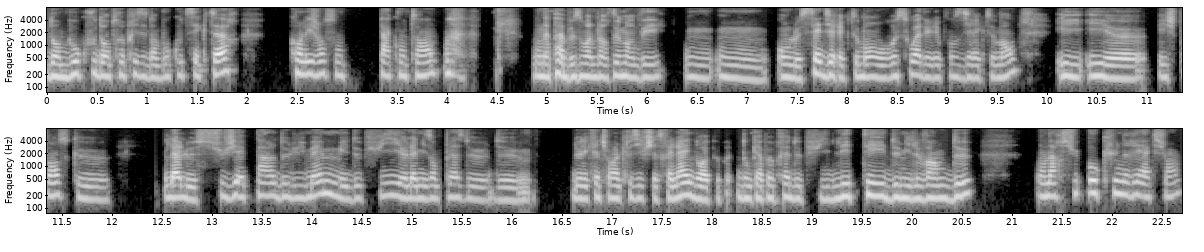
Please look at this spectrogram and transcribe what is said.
dans beaucoup d'entreprises et dans beaucoup de secteurs. Quand les gens sont pas contents, on n'a pas besoin de leur demander. On, le sait directement, on reçoit des réponses directement. Et, euh, je pense que là, le sujet parle de lui-même, mais depuis la mise en place de, l'écriture inclusive chez Trainline, donc à peu près depuis l'été 2022, on n'a reçu aucune réaction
